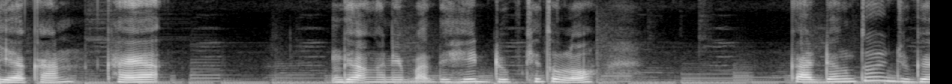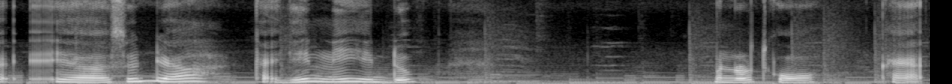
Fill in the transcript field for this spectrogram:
Iya kan? Kayak nggak ngenikmati hidup gitu loh. Kadang tuh juga ya sudah kayak gini hidup. Menurutku kayak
